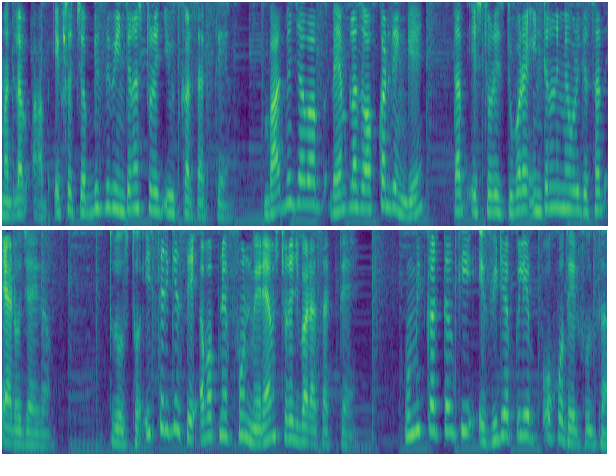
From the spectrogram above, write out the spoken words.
मतलब आप एक सौ इंटरनल स्टोरेज यूज़ कर सकते हैं। बाद में जब आप रैम प्लस ऑफ़ कर देंगे, तब स्टोरेज दोबारा इंटरनल मेमोरी के साथ ऐड हो जाएगा। तो दोस्तों, इस तरीके से आप अपने फ़ोन में रैम स्टोरेज बढ़ा सकते हैं। उम्मीद करता हूँ कि ये वीडियो आपके लिए बहुत हेल्पफुल था।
